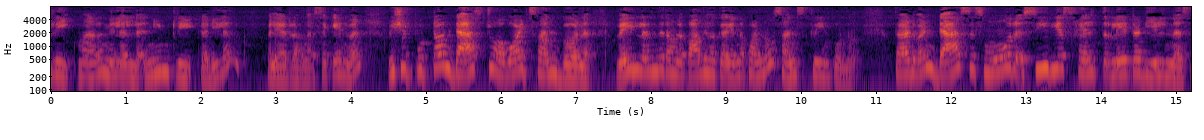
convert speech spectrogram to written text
ட்ரீ மர நிழல்ல நீம் ட்ரீ அடியில் விளையாடுறாங்க. Second one we should put on dash to avoid sunburn வெயில்ல இருந்து நம்மளை பாதுகாக்க என்ன பண்ணும்? சன்ஸ்கிரீன் பண்ணும் third one dash is more serious health related illness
